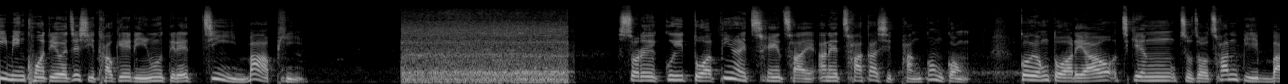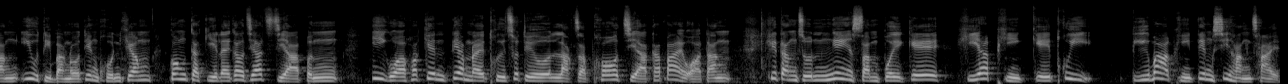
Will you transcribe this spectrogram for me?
见面看到的这是头家娘伫咧煎肉片。说咧规大鼎的青菜，安尼炒甲是胖公公。高雄大寮一间自助餐被网友伫网络顶分享，讲家己来到遮食饭，意外发现店内推出着六十块食甲饱的活动。迄当阵硬三杯鸡、鱼仔片、鸡腿、猪肉片等四项菜，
